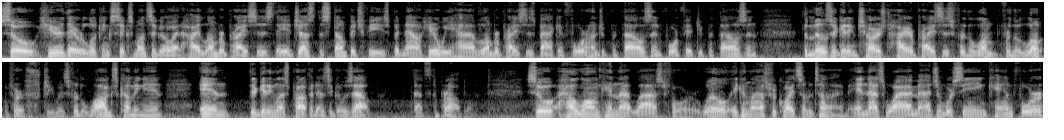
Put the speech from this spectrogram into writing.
So here they were looking six months ago at high lumber prices. They adjust the stumpage fees, but now here we have lumber prices back at 400 per thousand, 450 per thousand. The mills are getting charged higher prices for the lumber for the lum, for gee whiz, for the logs coming in, and they're getting less profit as it goes out. That's the problem. So how long can that last for? Well, it can last for quite some time, and that's why I imagine we're seeing Canfor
